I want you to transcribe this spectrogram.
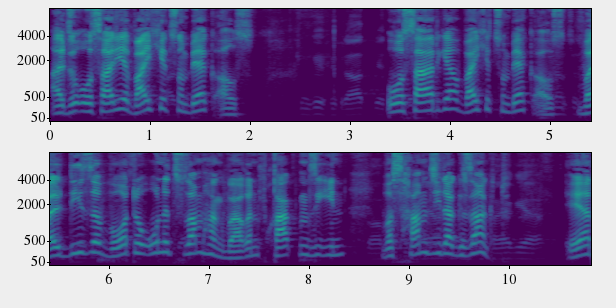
Also O Sadia, weiche zum Berg aus. O Sadia, weiche zum Berg aus. Weil diese Worte ohne Zusammenhang waren, fragten sie ihn, was haben sie da gesagt? Er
